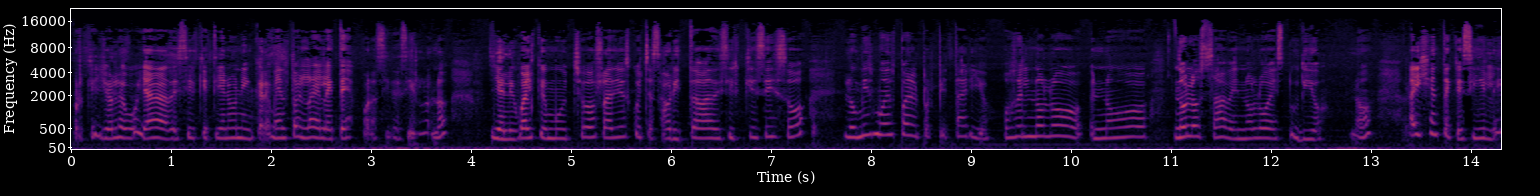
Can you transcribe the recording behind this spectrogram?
porque yo le voy a decir que tiene un incremento en la LT, por así decirlo, ¿no? Y al igual que muchos radioescuchas ahorita va a decir qué es eso, lo mismo es para el propietario. O sea, él no lo, no, no lo sabe, no lo estudió, ¿no? Hay gente que sí le,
